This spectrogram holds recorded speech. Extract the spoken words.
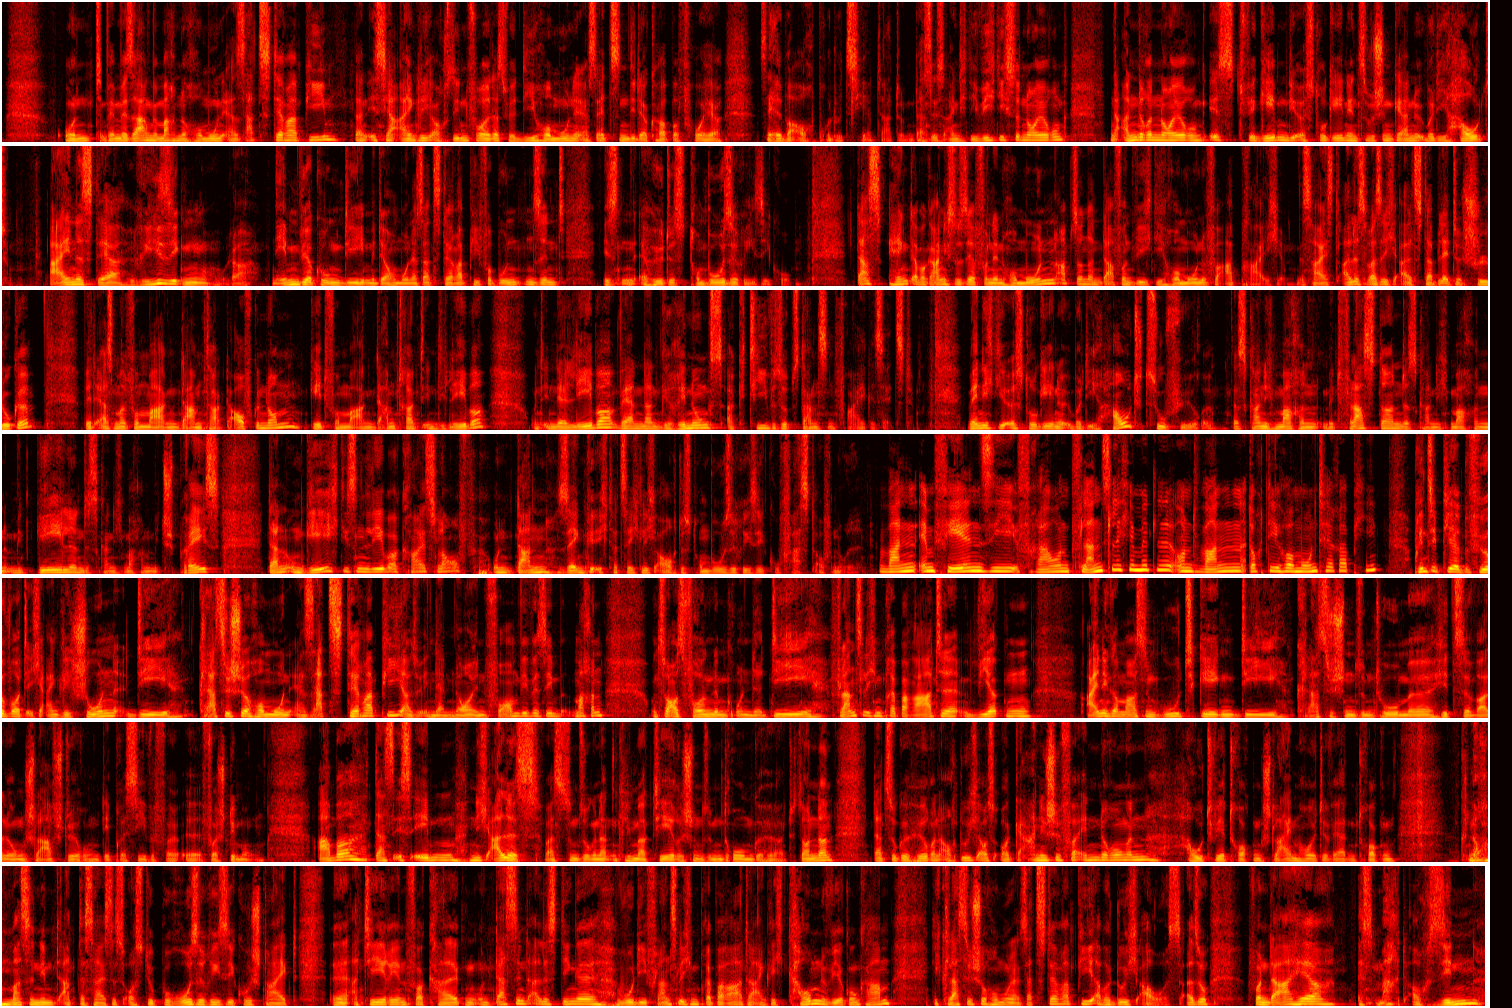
Und wenn wir sagen, wir machen eine Hormonersatztherapie, dann ist ja eigentlich auch sinnvoll, dass wir die Hormone ersetzen, die der Körper vorher selber auch produziert hat. Und das ist eigentlich die wichtigste Neuerung. Eine andere Neuerung ist, wir geben die Östrogene inzwischen gerne über die Haut. Eines der Risiken oder Nebenwirkungen, die mit der Hormonersatztherapie verbunden sind, ist ein erhöhtes Thromboserisiko. Das hängt aber gar nicht so sehr von den Hormonen ab, sondern davon, wie ich die Hormone verabreiche. Das heißt, alles, was ich als Tablette schlucke, wird erstmal vom Magen-Darm-Trakt aufgenommen, geht vom Magen-Darm-Trakt in die Leber und in der Leber werden dann gerinnungsaktive Substanzen freigesetzt. Wenn ich die Östrogene über die Haut zuführe, das kann ich machen mit Pflastern, das kann ich machen mit Gelen, das kann ich machen mit Sprays, dann umgehe ich diesen Leberkreislauf und dann senke ich tatsächlich auch das Thromboserisiko fast auf Null. Wann empfehlen Sie Frauen pflanzliche Mittel und wann doch die Hormontherapie? Prinzipiell befürworte ich eigentlich schon die klassische Hormonersatztherapie, also in der neuen Form, wie wir sie machen. Und zwar aus folgendem Grunde. Die pflanzlichen Präparate wirken einigermaßen gut gegen die klassischen Symptome Hitzewallung, Schlafstörungen, depressive Ver äh, Verstimmung. Aber das ist eben nicht alles, was zum sogenannten klimakterischen Syndrom gehört, sondern dazu gehören auch durchaus organische Veränderungen. Haut wird trocken, Schleimhäute werden trocken. Knochenmasse nimmt ab, das heißt, das Osteoporose-Risiko steigt, äh, Arterien verkalken und das sind alles Dinge, wo die pflanzlichen Präparate eigentlich kaum eine Wirkung haben, die klassische Hormonersatztherapie aber durchaus. Also von daher, es macht auch Sinn,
